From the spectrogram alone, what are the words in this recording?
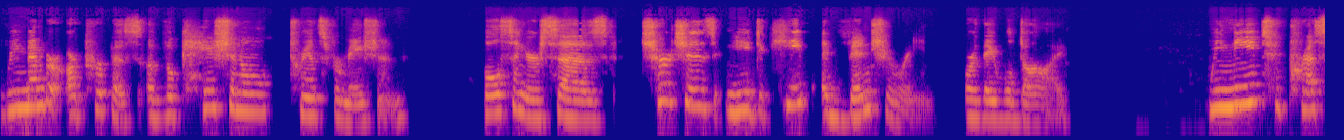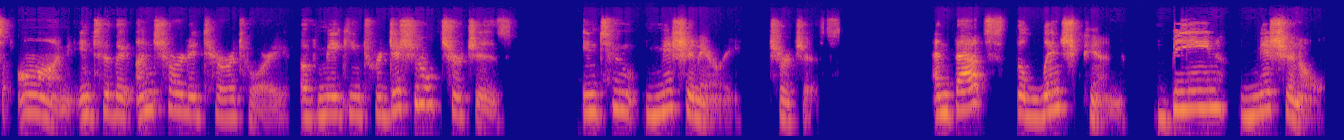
remember our purpose of vocational transformation. Bolsinger says churches need to keep adventuring or they will die. We need to press on into the uncharted territory of making traditional churches into missionary churches. And that's the linchpin, being missional,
